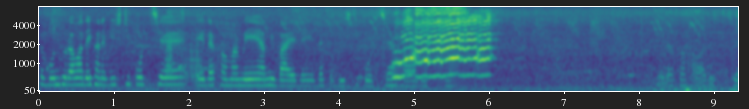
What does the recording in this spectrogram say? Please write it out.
তো বন্ধুরা, আমাদের এখানে বৃষ্টি পড়ছে। এই দেখো আমার মেয়ে, আমি বাইরে। দেখো বৃষ্টি পড়ছে এই দেখো হাওয়া দিচ্ছে।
